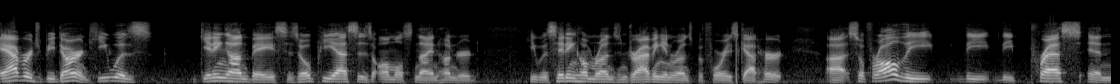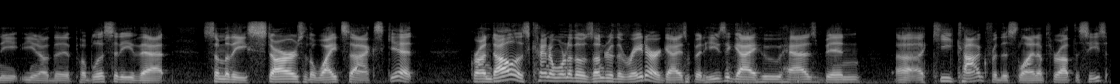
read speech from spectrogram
average be darned, he was getting on base. His OPS is almost 900. He was hitting home runs and driving in runs before he's got hurt. Uh, so for all the the the press and the you know the publicity that some of the stars of the White Sox get, Grandal is kind of one of those under the radar guys, but he's a guy who has been uh, a key cog for this lineup throughout the season.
